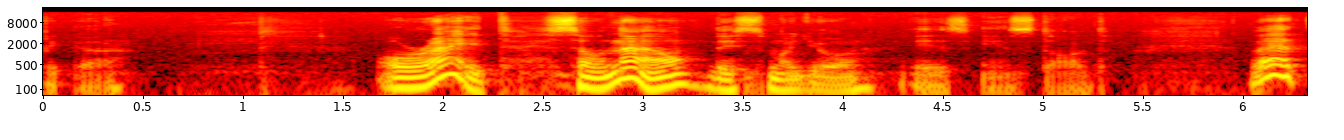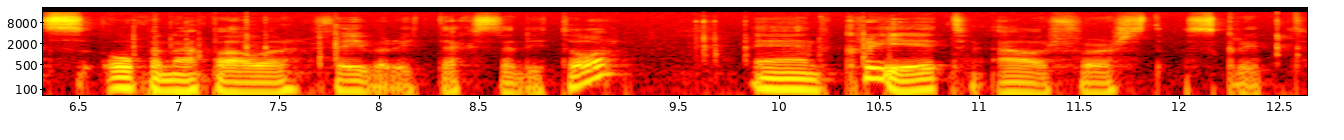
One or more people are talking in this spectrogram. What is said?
bigger. Alright, so now this module is installed. Let's open up our favorite text editor and create our first script.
